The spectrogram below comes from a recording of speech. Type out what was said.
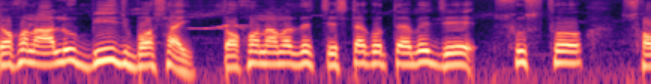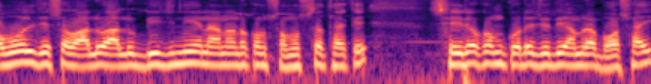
যখন আলু বীজ বসাই, তখন আমাদের চেষ্টা করতে হবে যে সুস্থ, সবল যেসব আলু আলু বীজ নিয়ে নানা রকম সমস্যা থাকে, সেই রকম করে যদি আমরা বসাই,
